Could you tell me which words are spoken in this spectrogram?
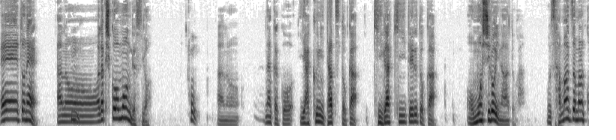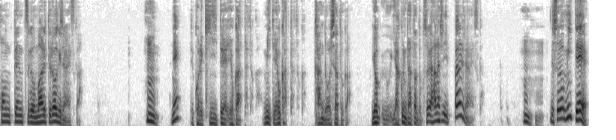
えーとね、あのー私こう思うんですよ。ほう。あの、なんかこう、役に立つとか、気が利いてるとか、面白いなとか、様々なコンテンツが生まれてるわけじゃないですか。うん。ね？で、これ聞いてよかったとか、見てよかったとか、感動したとか、よく役に立ったとか、そういう話いっぱいあるじゃないですか。うん、うん。で、それを見て、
